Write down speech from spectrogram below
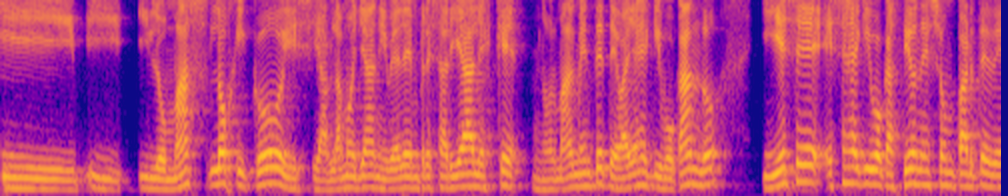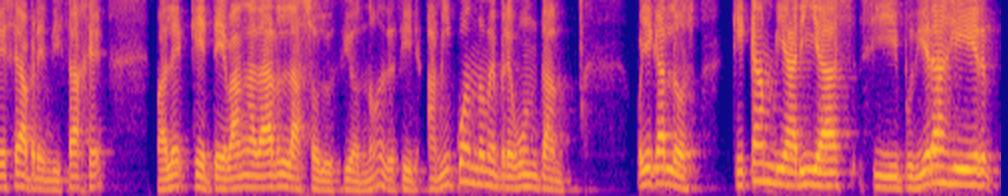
y, lo más lógico, y si hablamos ya a nivel empresarial, es que normalmente te vayas equivocando y ese, esas equivocaciones son parte de ese aprendizaje, ¿vale? Que te van a dar la solución, ¿no? Es decir, a mí cuando me preguntan, oye Carlos, ¿qué cambiarías si pudieras ir,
